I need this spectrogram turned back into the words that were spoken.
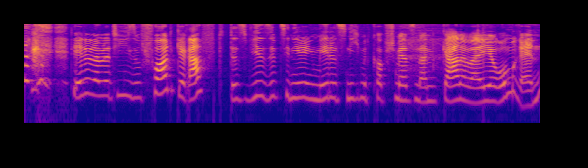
die Eltern haben natürlich sofort gerafft, dass wir 17-jährigen Mädels nicht mit Kopfschmerzen an Karneval hier rumrennen.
